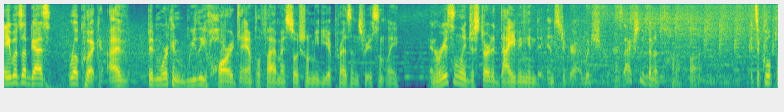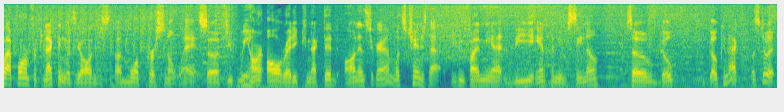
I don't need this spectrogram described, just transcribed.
Hey, what's up, guys? Real quick, I've been working really hard to amplify my social media presence recently, and recently just started diving into Instagram, which has actually been a ton of fun. It's a cool platform for connecting with you all in just a more personal way. So if you, we aren't already connected on Instagram, let's change that. You can find me at the Anthony Vicino. So go go connect. Let's do it.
